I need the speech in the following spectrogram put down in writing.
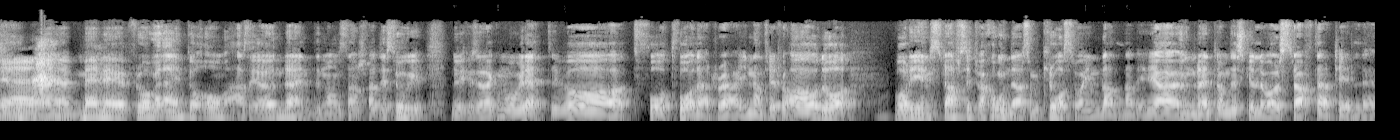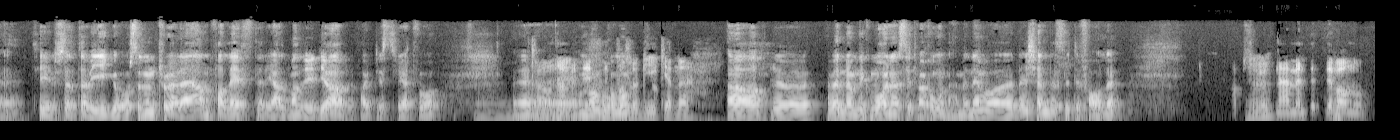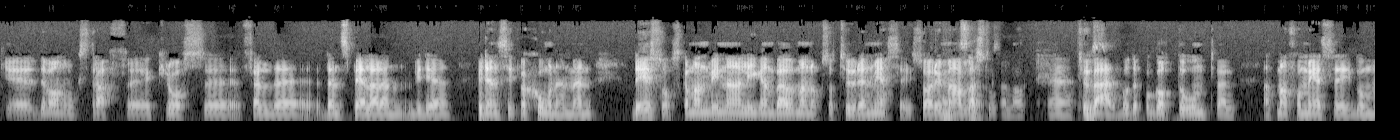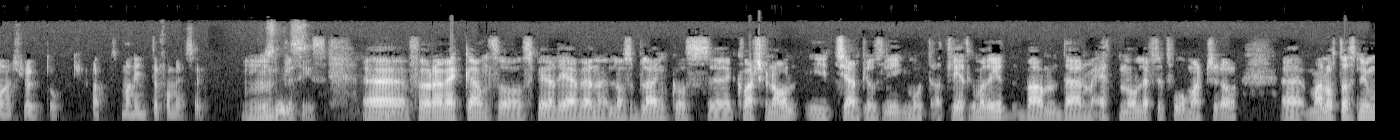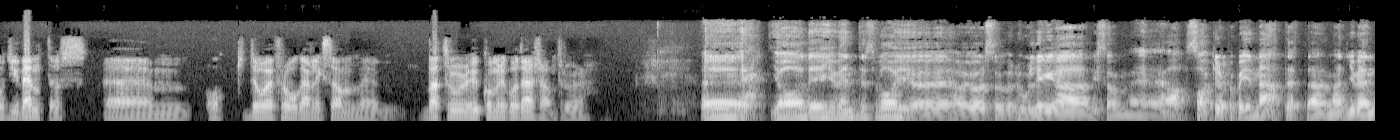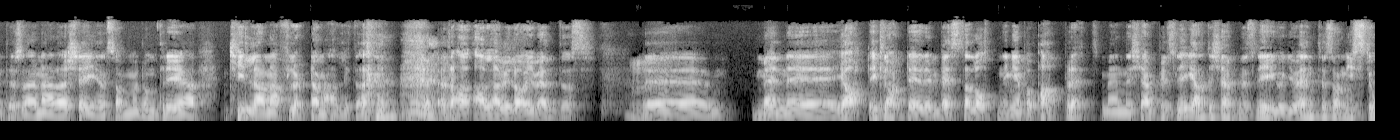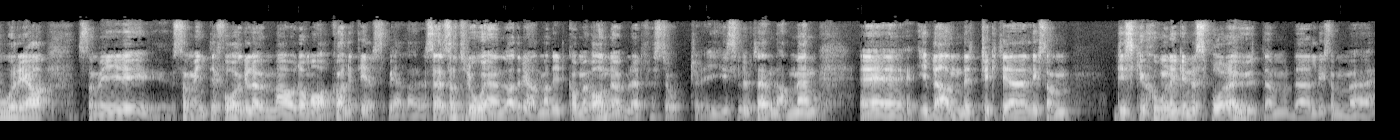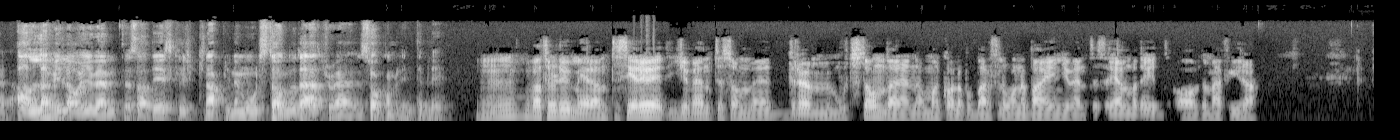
Eh, men eh, frågan är inte om, alltså jag undrar inte någonstans, för att det stod, nu ska jag komma ihåg rätt, det var 2-2 där tror jag innan 3-2. Ja, och då var det ju en straffsituation där som Kroos var inblandad i. Jag undrar inte om det skulle vara straff där till, eh, till Celta Vigo. Och sen tror jag det är anfall efter Real Madrid gör faktiskt 3-2. Mm. Ja, det är fotbollslogiken där. Ja, var, jag vet inte om ni kommer ihåg den situationen, men den, var, den kändes lite farlig. Absolut. Mm. Nej, men det, det, var nog, det var nog straff. Kroos fällde den spelaren vid, det, vid den situationen, men det är så. Ska man vinna ligan behöver man också turen med sig. Så är det med alla stora lag. Eh, tyvärr, både på gott och ont väl. Att man får med sig domarslut och att man inte får med sig. Mm, precis. precis. Eh, förra veckan så spelade även Los Blancos eh, kvartsfinal i Champions League mot Atletico Madrid. Vann där med 1-0 efter två matcher. Då. Eh, man lottas nu mot Juventus. Ehm, och då är frågan liksom, eh, vad tror du, hur kommer det gå där Sam, tror du? Eh, ja, det Juventus var ju, har ju varit så roliga liksom, eh, ja, saker uppe på nätet där med att Juventus är den här tjejen som de tre killarna flörtar med lite. att alla vill ha Juventus. Mm. Eh, men eh, ja, det är klart det är den bästa lottningen på pappret. Men Champions League är alltid Champions League och Juventus har en historia som vi, som vi inte får glömma och de har kvalitetsspelare. Sen så tror jag ändå att Real Madrid kommer vara numret för stort i slutändan. Men eh, ibland tyckte jag liksom diskussionen kunde spåra ut där liksom eh, alla ville ha Juventus och att det skulle knappt bli något motstånd. Och där tror jag, så kommer det inte bli. Mm, vad tror du Merant? Ser du Juventus som eh, drömmotståndaren om man kollar på Barcelona, Bayern, Juventus, Real Madrid av de här fyra?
